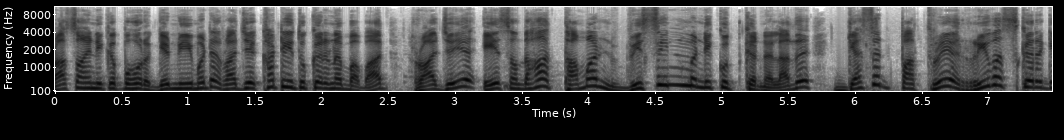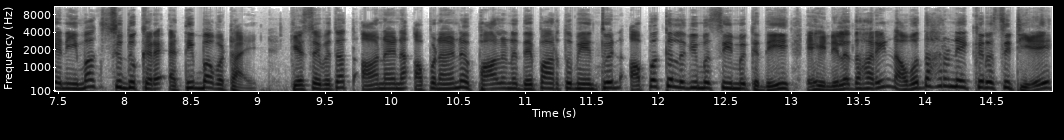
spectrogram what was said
රසායනික පොහොර ගෙන්වීමට රජය කටයුතු කරන බවත් රජය ඒ සඳහා තමන් විසින්ම නිකුත් කරන ලද ගැසට් පත්‍රය රිවස් කර ගැනීමක් සිදු කර ඇති බවටයි. කෙසේ වෙතත් ආනයන අපනයන පාලන දෙපාර්තමේන්තුවෙන් අප කළ විමසීමකදී එහි නිලධාරීන් අවධාරණය කර සිටියේ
